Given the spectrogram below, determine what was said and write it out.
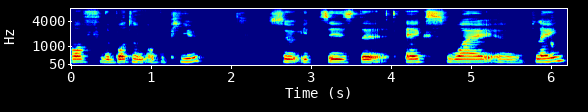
of the bottom of the pier. So it is the XY uh, plane.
